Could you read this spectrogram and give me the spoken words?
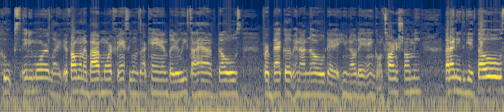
hoops anymore. Like if i want to buy more fancy ones i can but at least i have those for backup and i know that you know they ain't gonna tarnish on me but i need to get those.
